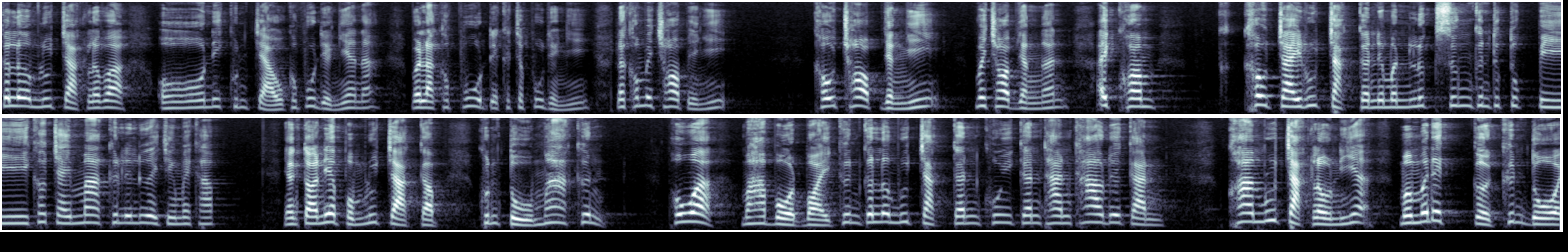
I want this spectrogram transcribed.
ก็เริ่มรู้จักแล้วว่า โอ้นี่คุณแจ๋วเขาพูดอย่างเงี้ยนะ เวลาเขาพูดเนี่ยเขาจะพูดอย่างนี้ แล้วเขาไม่ชอบอย่างนี้ เขาชอบอย่างนี้ ไม่ชอบอย่างนั้น ไอ้ความเข้าใจรู้จักกันเนี่ยมันลึกซึ้งขึ้นทุก ๆ ปี เข้าใจมากขึ้นเรื่อยๆ จริงไหมครับ อย่างตอนนี้ผมรู้จักกับคุณตู่มากขึ้น เพราะว่ามาโบสถ์บ่อยขึ้น ก็เริ่มรู้จักกันคุยกันทานข้าวด้วยกัน ความรู้จักเหล่านี้มันไม่ได้เกิดขึ้นโดย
